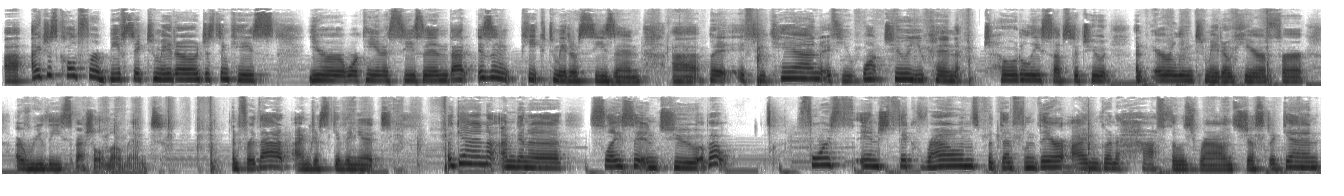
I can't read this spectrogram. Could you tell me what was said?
Uh, I just called for a beefsteak tomato just in case you're working in a season that isn't peak tomato season. Uh, but if you can, if you want to, you can totally substitute an heirloom tomato here for a really special moment. And for that, I'm just giving it, again, I'm gonna slice it into about fourth inch thick rounds, but then from there, I'm to half those rounds. Just again,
